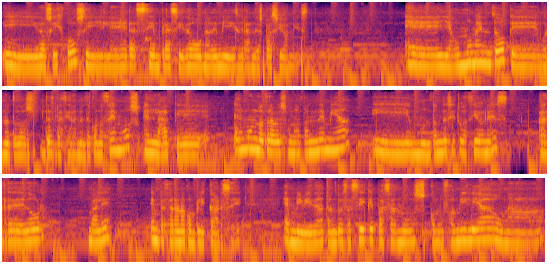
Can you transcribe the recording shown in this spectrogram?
y dos hijos y leer siempre ha sido una de mis grandes pasiones. Eh, llegó un momento que, bueno, todos desgraciadamente conocemos, en la que el mundo atravesó una pandemia y un montón de situaciones alrededor, ¿vale? Empezaron a complicarse en mi vida. Tanto es así que pasamos como familia una,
